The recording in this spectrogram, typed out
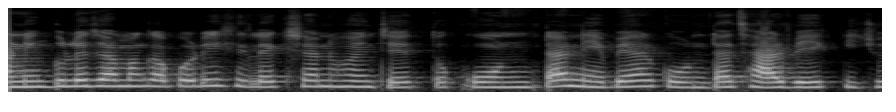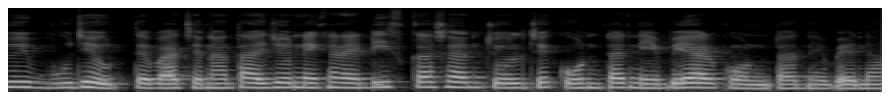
অনেকগুলো জামা কাপড়ই সিলেকশন হয়েছে, তো কোনটা নেবে আর কোনটা ছাড়বে কিছুই বুঝে উঠতে পারছে না। তাই জন্য এখানে ডিসকাশন চলছে কোনটা নেবে আর কোনটা নেবে না।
